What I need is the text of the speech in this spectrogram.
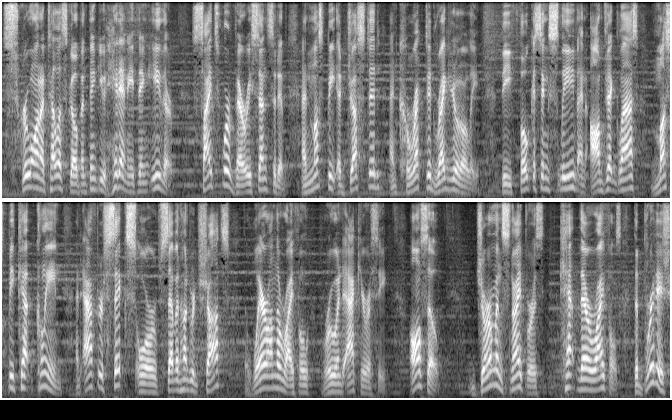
screw on a telescope and think you'd hit anything either. Sights were very sensitive and must be adjusted and corrected regularly. The focusing sleeve and object glass must be kept clean, and after six or 700 shots, the wear on the rifle ruined accuracy. Also, German snipers kept their rifles. The British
